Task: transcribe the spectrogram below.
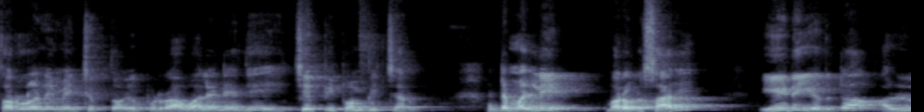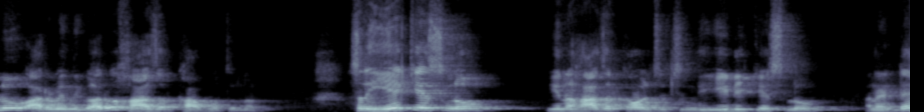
త్వరలోనే మేము చెప్తాం ఎప్పుడు రావాలి అనేది చెప్పి పంపించారు. అంటే మళ్ళీ మరొకసారి ఈడీ ఎదుట అల్లు అరవింద్ గారు హాజరు కాబోతున్నారు. అసలు ఏ కేసులో ఈయన హాజరు కావాల్సి వచ్చింది ఈడీ కేసులో అని అంటే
